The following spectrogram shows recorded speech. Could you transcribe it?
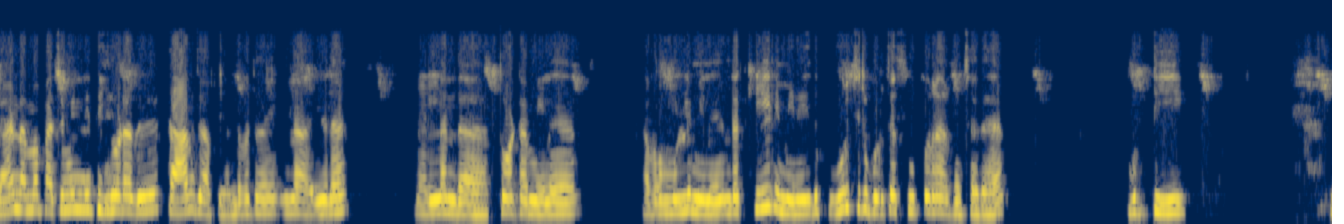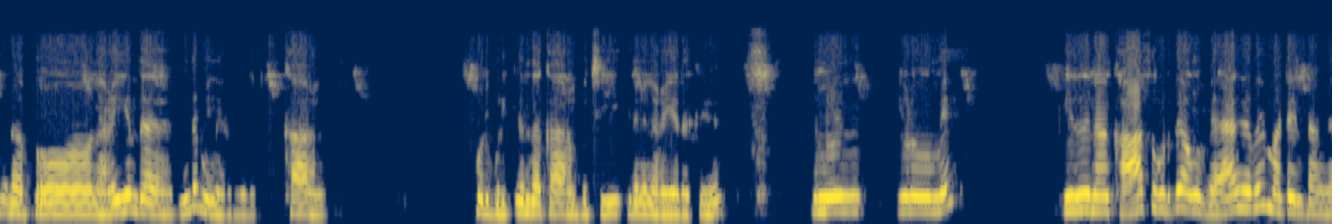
வேண்டாமா பச்சை மீன் நீ திங்கக்கூடாது. டாம் சாப்பிடலாம். இந்த இல்லை இதுல நல்ல இந்த தோட்ட மீன் அப்புறம் முள்ளு மீன் இந்த கீழி மீன் இது உரிச்சிட்டு பொரிச்சா சூப்பரா இருக்கும் சதை. முட்டி அப்புறம் நிறைய இந்த இந்த மீன் இருந்தது. காரல். பொடி பொடி. இந்த காரல் பூச்சி இதுல நிறைய இருக்கு. இந்த மீன் இவ்வளவுமே இது நான் காசு கொடுத்து அவங்க வாங்கவே மாட்டேன்ட்டாங்க.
